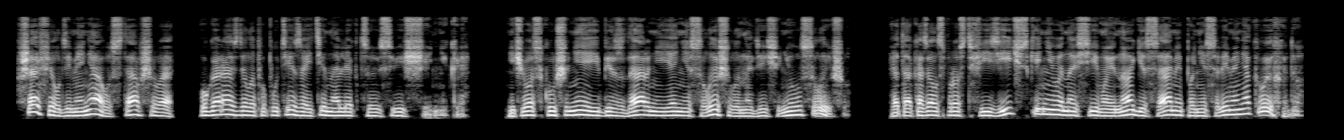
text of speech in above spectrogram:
В Шеффилде меня, уставшего, угораздило по пути зайти на лекцию священника. Ничего скучнее и бездарнее я не слышал и, надеюсь, не услышу. Это оказалось просто физически невыносимо, и ноги сами понесли меня к выходу.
